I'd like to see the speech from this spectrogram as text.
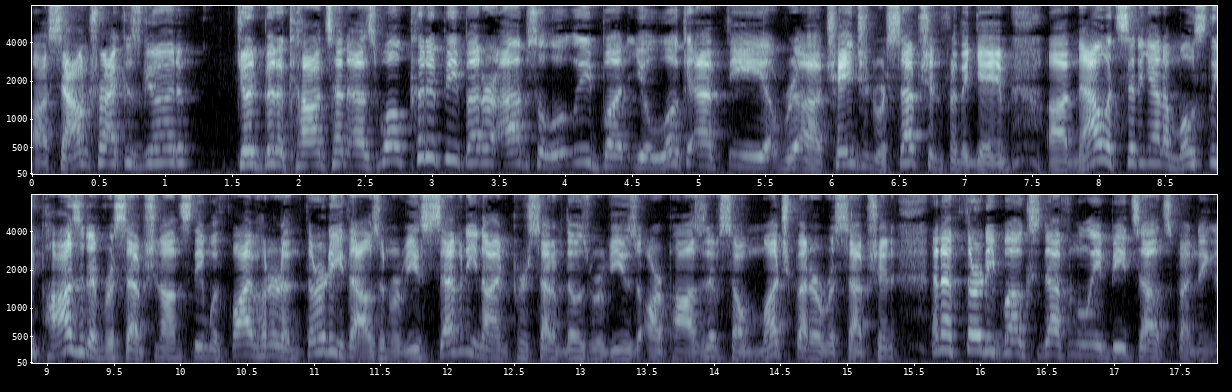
uh, soundtrack is good, good bit of content as well. Could it be better? Absolutely. But you look at the uh, change in reception for the game. Uh, now it's sitting at a mostly positive reception on Steam with 530,000 reviews. 79% of those reviews are positive, so much better reception. And at 30 bucks, definitely beats out spending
